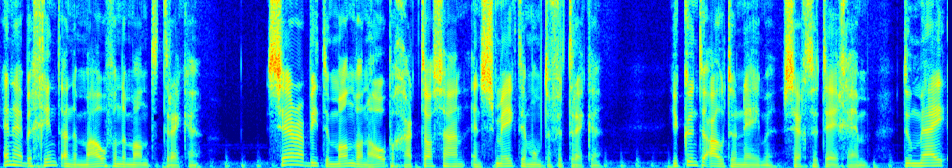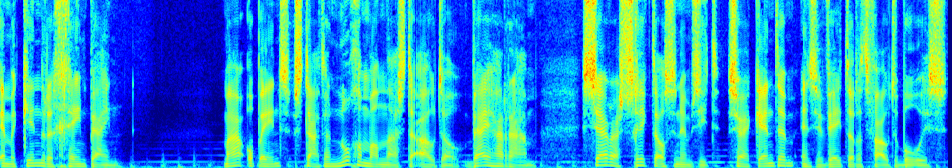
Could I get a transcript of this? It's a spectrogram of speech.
en hij begint aan de mouw van de man te trekken. Sarah biedt de man wanhopig haar tas aan en smeekt hem om te vertrekken. Je kunt de auto nemen, zegt ze tegen hem. Doe mij en mijn kinderen geen pijn. Maar opeens staat er nog een man naast de auto, bij haar raam. Sarah schrikt als ze hem ziet. Ze herkent hem en ze weet dat het foute boel is.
